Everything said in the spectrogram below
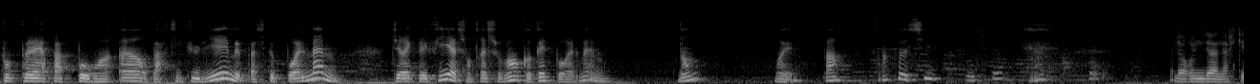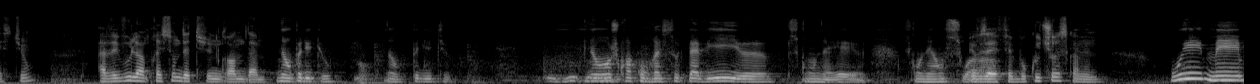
Pour plaire, pas pour un, un en particulier, mais parce que pour elles-mêmes. Je dirais que les filles, elles sont très souvent coquettes pour elles-mêmes. Non? Oui, pas? Un peu aussi. Alors, une dernière question. Avez-vous l'impression d'être une grande dame? Non, pas du tout. Non, pas du tout. Non, je crois qu'on reste toute la vie euh, ce qu'on est, ce qu'on est en soi. Et vous avez fait beaucoup de choses quand même. Oui, mais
